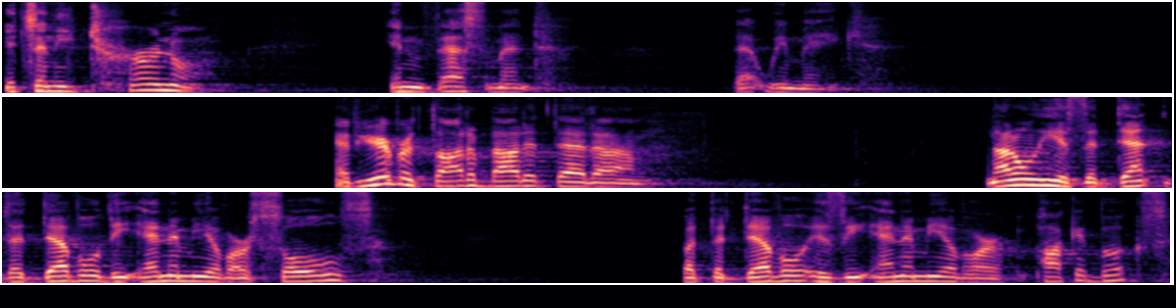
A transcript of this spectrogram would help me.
It's an eternal investment that we make. Have you ever thought about it that um, not only is the, de- the devil the enemy of our souls, but the devil is the enemy of our pocketbooks?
